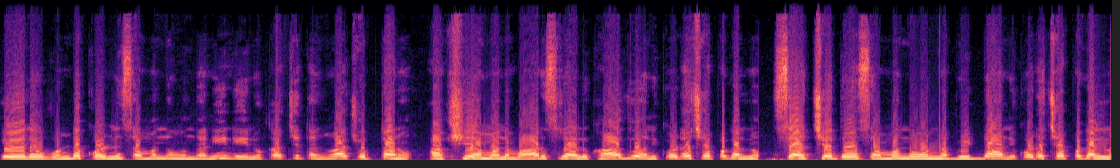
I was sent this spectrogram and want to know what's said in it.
ఏదో ఉండకూడని సంబంధం ఉందని నేను ఖచ్చితంగా చెప్తాను. అక్షయ మన వారసురాలు కాదు అని కూడా చెప్పగలను. సత్యతో సంబంధం ఉన్న బిడ్డ అని కూడా చెప్పగలను.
